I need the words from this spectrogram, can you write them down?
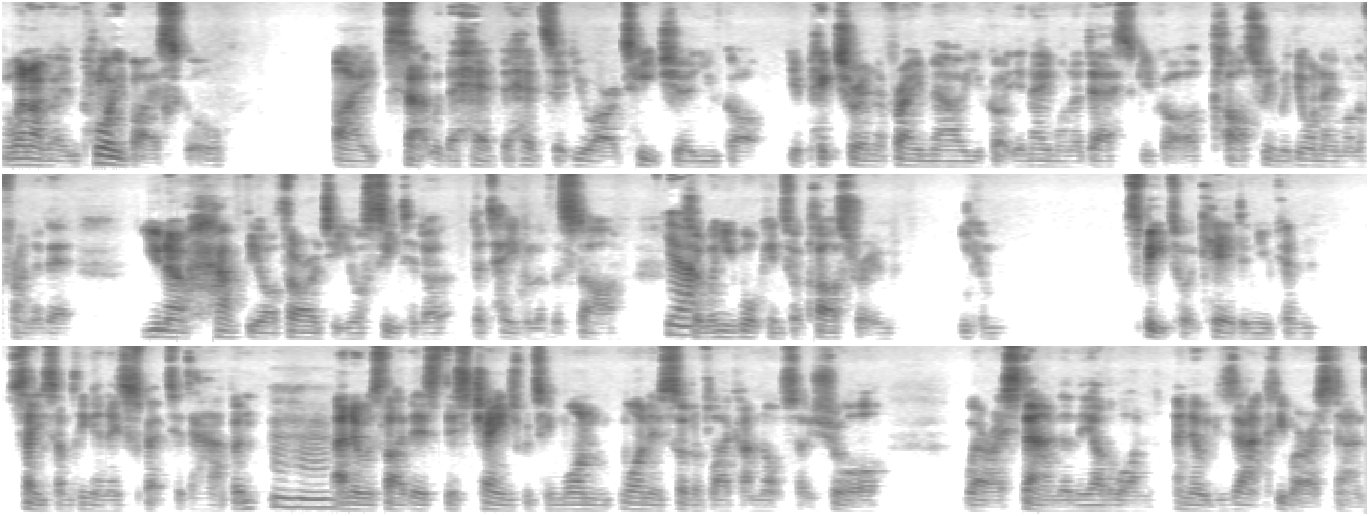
But when I got employed by a school, I sat with the head. The head said, "You are a teacher. You've got your picture in a frame now. You've got your name on a desk. You've got a classroom with your name on the front of it. You now have the authority. You're seated at the table of the staff. yeah So when you walk into a classroom, you can speak to a kid and you can say something and expect it to happen. hmm And it was like this this change between one one is sort of like I'm not so sure where I stand, and the other one I know exactly where I stand,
